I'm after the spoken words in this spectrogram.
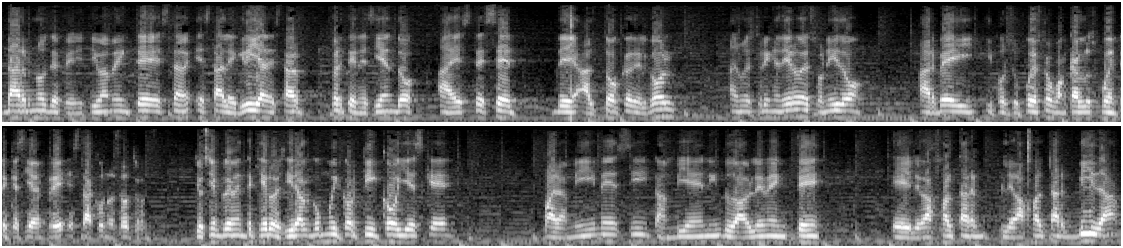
darnos definitivamente esta, alegría de estar perteneciendo a este set de Al Toque del Gol. A nuestro ingeniero de sonido, Arbey, y por supuesto Juan Carlos Puente, que siempre está con nosotros. Yo simplemente quiero decir algo muy cortico y es que para mí Messi también indudablemente eh, le va a faltar le va a faltar vida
